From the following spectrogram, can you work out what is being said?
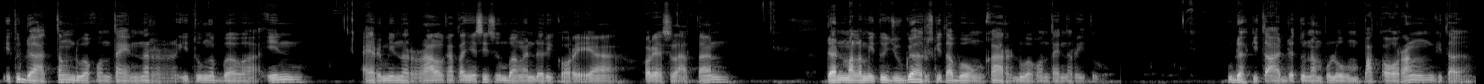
Itu datang dua kontainer itu ngebawain air mineral katanya sih sumbangan dari Korea Korea Selatan. Dan malam itu juga harus kita bongkar dua kontainer itu. Udah kita ada tuh 64 orang kita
